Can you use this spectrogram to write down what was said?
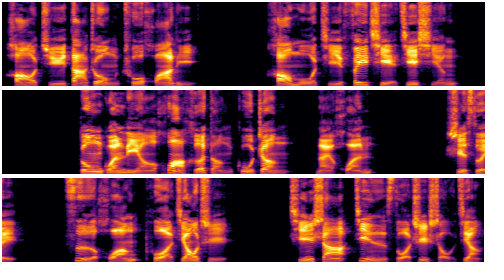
号举大众出华里，号母及妃妾皆行。东官令华和等故正，乃还。是岁，四皇破交趾，擒杀尽所至守将，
